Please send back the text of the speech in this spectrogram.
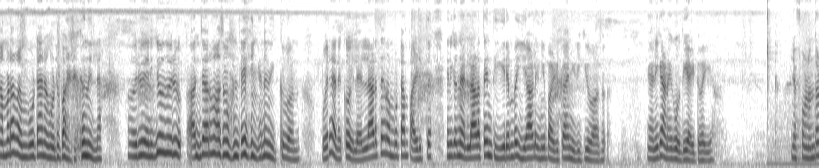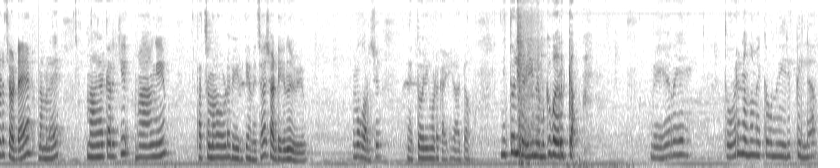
നമ്മുടെ റംബൂട്ടാൻ അങ്ങോട്ട് പഴുക്കുന്നില്ല. ഒരു എനിക്ക് തോന്നുന്നൊരു അഞ്ചാറ് മാസം കൊണ്ടേ ഇങ്ങനെ നിൽക്കുവാന്ന് ഒരനക്കവും ഇല്ല. എല്ലായിടത്തെയും റംബൂട്ടാൻ പഴുത്ത് എനിക്കൊന്ന് എല്ലായിടത്തെയും തീരുമ്പോൾ ഇയാൾ ഇനി പഴുക്കാനിരിക്കുവാന്ന്. എനിക്കാണെങ്കിൽ കൊതിയായിട്ട് വയ്യ. ഞാൻ ഫോണും തുടച്ചോട്ടെ. നമ്മൾ മാങ്ങാക്കറിക്ക് മാങ്ങയും പച്ചമുളകും കൂടെ വേവിക്കാൻ വെച്ചാൽ ചട്ടിയിൽ നിന്ന് വീഴും നമ്മൾ കുറച്ച് നെത്തോലിയും കൂടെ കഴുകാം കേട്ടോ. നെത്തോലി കഴുകി നമുക്ക് വെറുക്കാം. വേറെ തോരനൊന്നും വെക്കൊന്നും ഇരിപ്പില്ല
